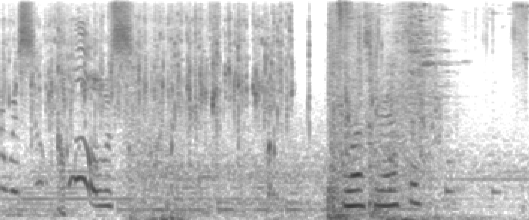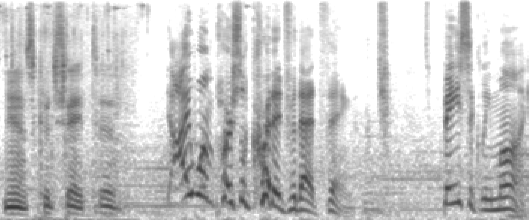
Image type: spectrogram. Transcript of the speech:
I was so close. Velociraptor? Yeah, it's good shape, too. I want partial credit for that thing. It's basically mine.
